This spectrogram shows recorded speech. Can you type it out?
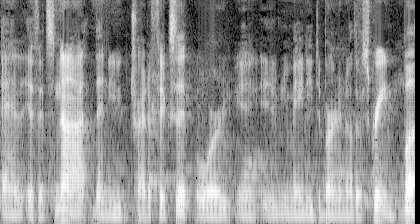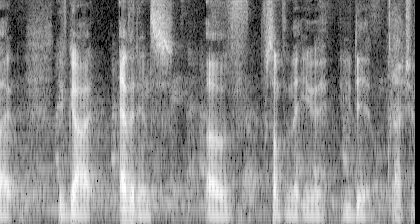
And if it's not, then you try to fix it, or you, you may need to burn another screen. But you've got evidence of something that you you did. Gotcha.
